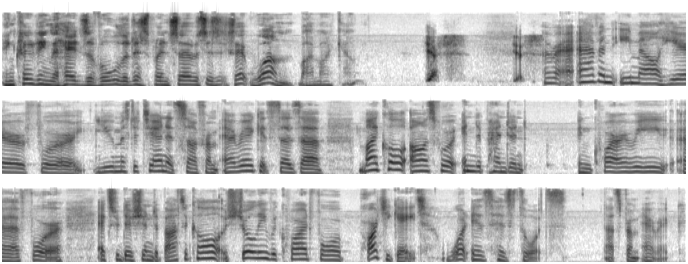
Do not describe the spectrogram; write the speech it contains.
including the heads of all the discipline services except one, by my count. Yes. Yes. All right, I have an email here for you, Mr. Tien. It's uh, from Eric. It says, uh, Michael asked for independent inquiry uh, for extradition Vatican, surely required for Partygate. What is his thoughts? That's from Eric.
